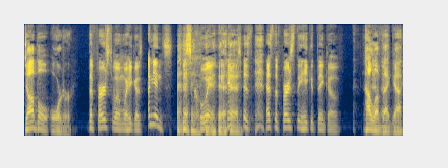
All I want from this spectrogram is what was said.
double order. The first one where he goes onions, just quick. Just- that's the first thing he could think of. I love that guy.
